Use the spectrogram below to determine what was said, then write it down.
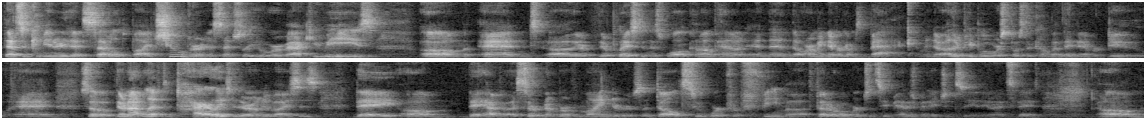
that's a community that's settled by children, essentially, who were evacuees Um, and uh, they're, they're placed in this walled compound, and then the army never comes back. I mean, there are other people who are supposed to come, but they never do. And so they're not left entirely to their own devices. They, um, they have a certain number of minders, adults who work for FEMA, Federal Emergency Management Agency in the United States. Um,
